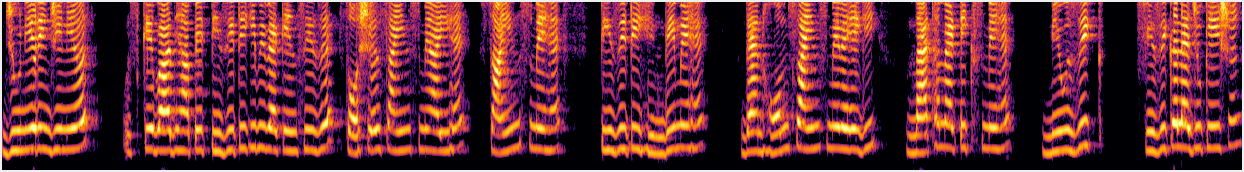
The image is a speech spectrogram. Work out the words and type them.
junior engineer उसके बाद यहाँ पे टीजीटी की भी वैकेंसीज है। सोशल साइंस में आई है। साइंस में है। टीजीटी हिंदी में है देन होम साइंस में रहेगी मैथमेटिक्स में है music physical education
